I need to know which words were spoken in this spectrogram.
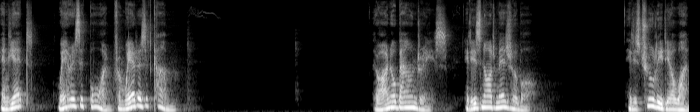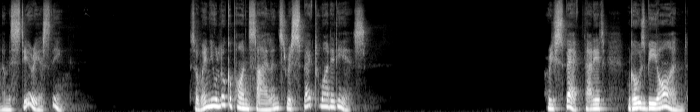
And yet, where is it born? From where does it come? There are no boundaries. It is not measurable. It is truly, dear one, a mysterious thing. So when you look upon silence, respect what it is. Respect that it goes beyond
